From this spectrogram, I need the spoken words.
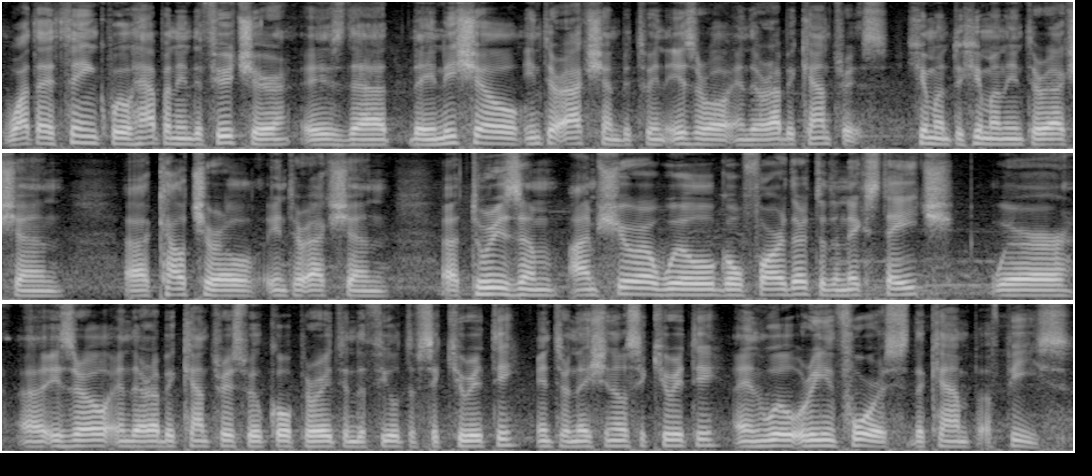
What I think will happen in the future is that the initial interaction between Israel and the Arabic countries, human to human interaction, uh, cultural interaction, uh, tourism, I'm sure will go farther to the next stage where uh, Israel and the Arabic countries will cooperate in the field of security, international security, and will reinforce the camp of peace.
